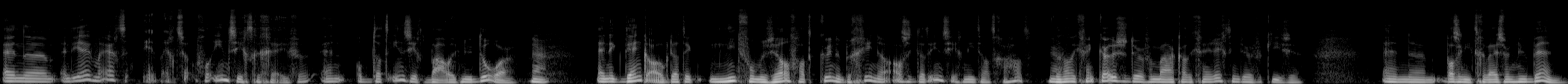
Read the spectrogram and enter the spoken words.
En, ehm, en die heeft me echt, die heeft me echt zoveel inzicht gegeven. En op dat inzicht bouw ik nu door. Ja. En ik denk ook dat ik niet voor mezelf had kunnen beginnen als ik dat inzicht niet had gehad. Ja. Dan had ik geen keuzes durven maken, had ik geen richting durven kiezen. En ehm, was ik niet geweest waar ik nu ben.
